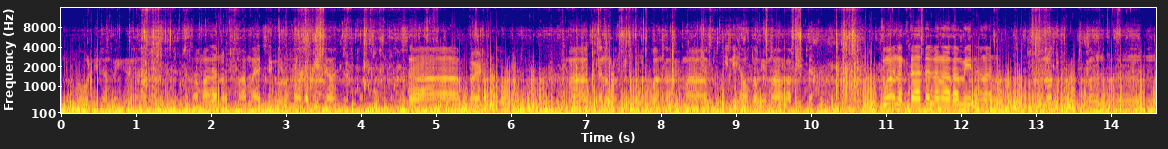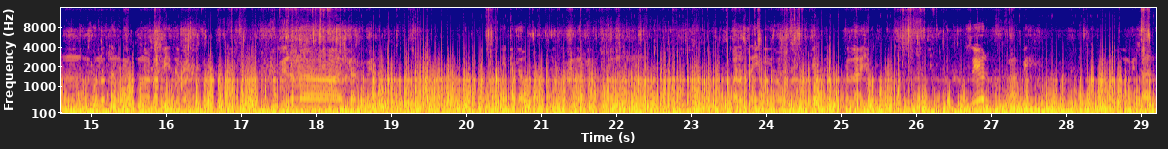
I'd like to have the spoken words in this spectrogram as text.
ano mahuli namin ngayong araw. Saka mga ano mamaya siguro mga kabida sa part 2 mag ano kami bang kami mag kami mga kabida. Ito nga, nagdadala nga kami ng ano, bunot. Yung, yung bunot ng mga kabida ba. Yun ang ah, gagawin namin. Inihaw. Gagawin namin pang- para sa inihaw ng kabida. Kalayo. So yun, grabe. Ito kami sa ano,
